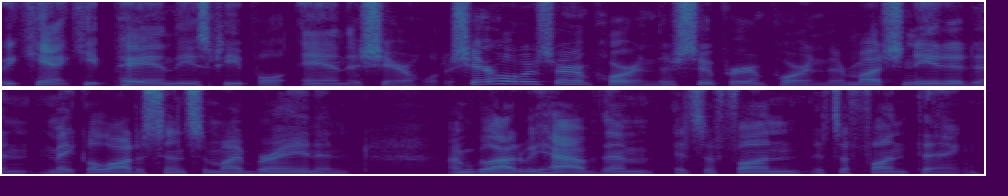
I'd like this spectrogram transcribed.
we can't keep paying these people and the shareholders. Shareholders are important. They're super important. They're much needed and make a lot of sense in my brain and I'm glad we have them. It's a fun it's a fun thing.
